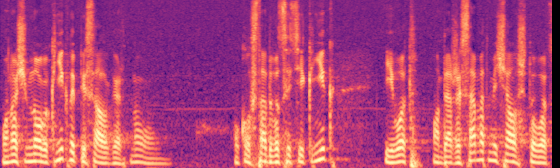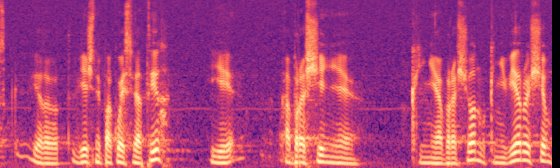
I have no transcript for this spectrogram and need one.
он очень много книг написал, говорит, ну, около 120 книг. И вот он даже сам отмечал, что вот это вот вечный покой святых – и обращение к необращенным, к неверующим.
